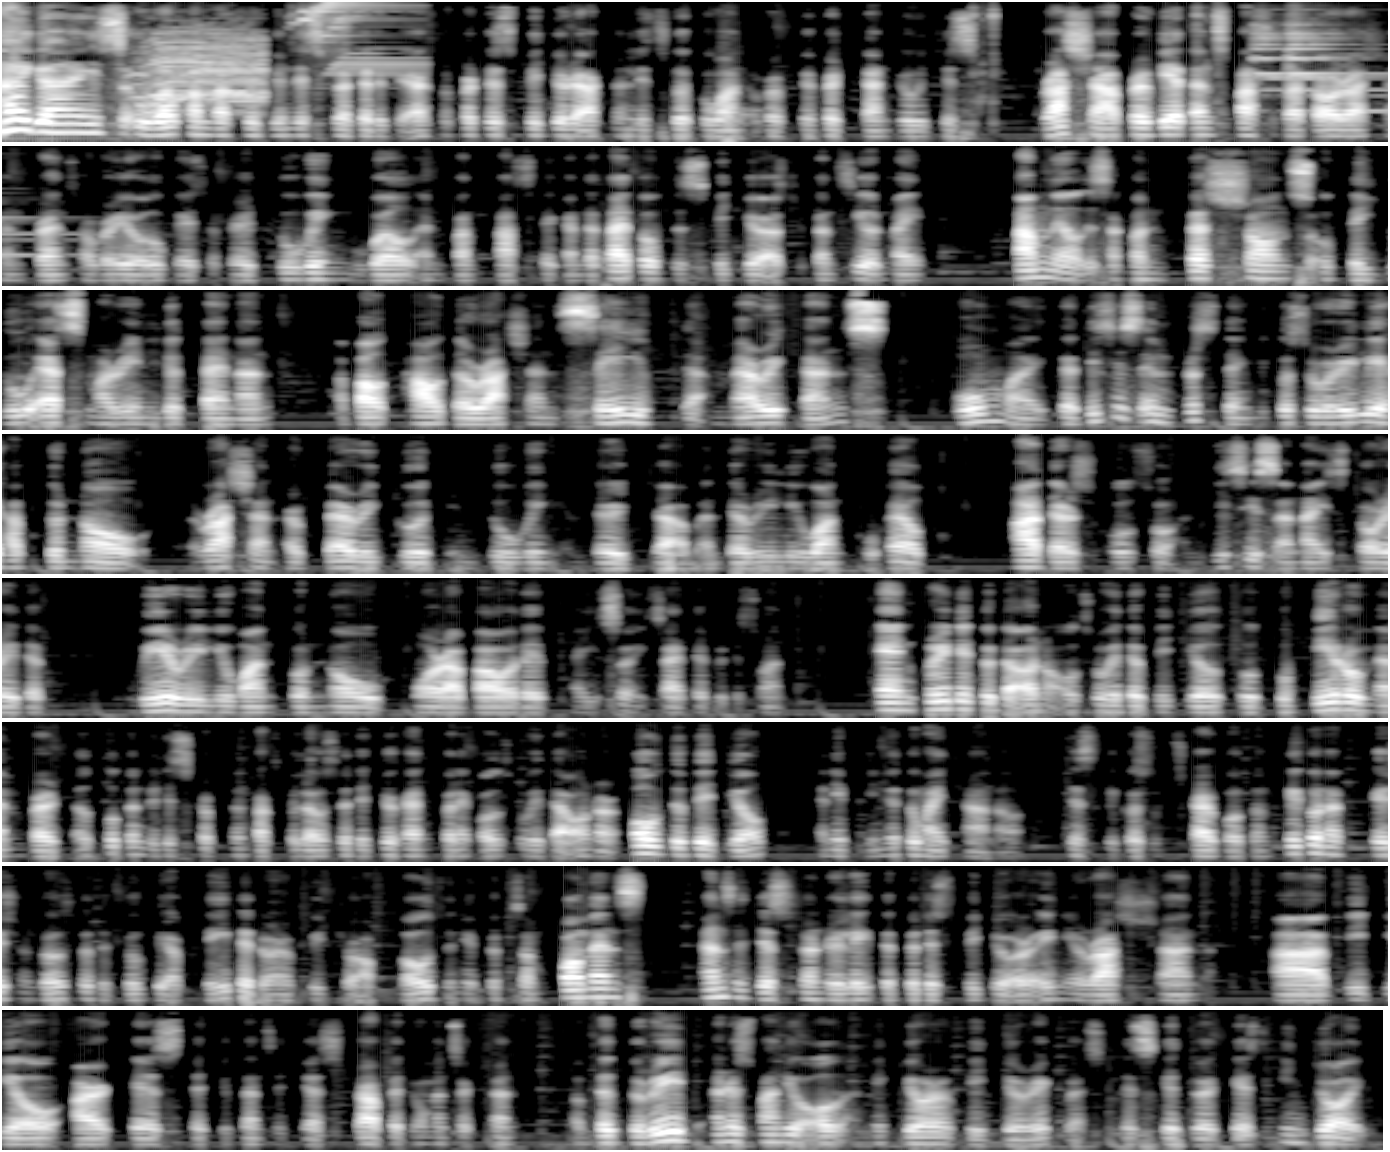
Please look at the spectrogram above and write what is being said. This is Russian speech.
Hi guys! Welcome back to Junis Vlog Reaction. For this video reaction, let's go to one of our favorite country which is Russia. For and possible to our Russian friends, how are you all guys? If you're doing well and fantastic. And the title of this video, as you can see on my thumbnail, is a confessions of the US Marine Lieutenant about how the Russians saved the Americans. Oh my god, this is interesting because we really have to know Russians are very good in doing their job and they really want to help others also. And this is a nice story that we really want to know more about it. I'm so excited with this one. And credit to the owner also with the video to, to be remembered. I'll put in the description box below so that you can connect also with the owner of the video. And if you're new to my channel, just click on subscribe button, click on notification bell so that you'll be updated on future uploads. And if you have some comments and suggestions related to this video or any Russian uh, video artist that you can suggest, drop it comment section. I'd to read and respond to you all and make your video request. Let's get to it, guys. Enjoy.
